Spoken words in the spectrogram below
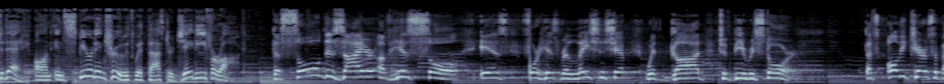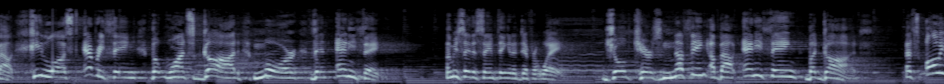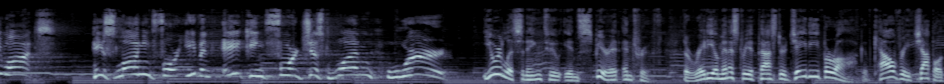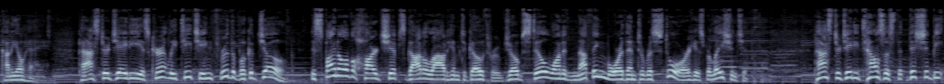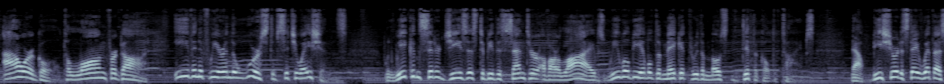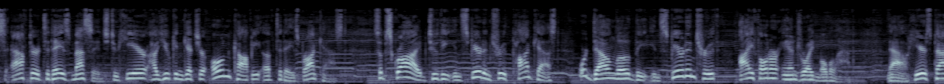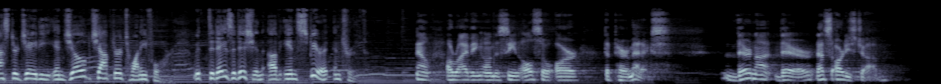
Today on In Spirit and Truth with Pastor J.D. Farag. The sole desire of his soul is for his relationship with God to be restored. That's all he cares about. He lost everything but wants God more than anything. Let me say the same thing in a different way. Job cares nothing about anything but God. That's all he wants. He's longing for, even aching for just one word. You're listening to In Spirit and Truth, the radio ministry of Pastor J.D. Farag of Calvary Chapel, Kaneohe. Pastor J.D. is currently teaching through the book of Job. Despite all the hardships God allowed him to go through, Job still wanted nothing more than to restore his relationship with him. Pastor JD tells us that this should be our goal, to long for God even if we are in the worst of situations. When we consider Jesus to be the center of our lives, we will be able to make it through the most difficult of times. Now, be sure to stay with us after today's message to hear how you can get your own copy of today's broadcast. Subscribe to the In Spirit and Truth podcast or download the In Spirit and Truth iPhone or Android mobile app. Now, here's Pastor JD in Job chapter 24 with today's edition of In Spirit and Truth. Now, arriving on the scene also are the paramedics. They're not there. That's Artie's job.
